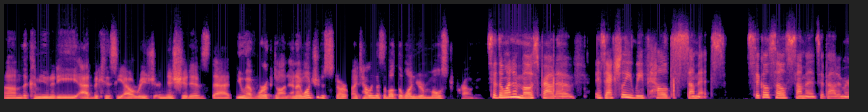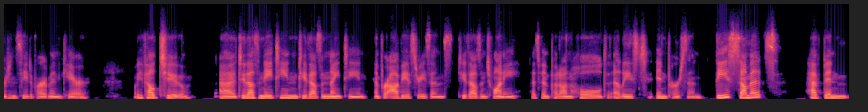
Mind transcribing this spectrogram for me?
um, the community advocacy outreach initiatives that you have worked on. And I want you to start by telling us about the one you're most proud of. So, the one I'm most proud of is actually we've held summits, sickle cell summits about emergency department care. We've held two uh, 2018 and 2019, and for obvious reasons, 2020 has been put on hold, at least in person. These summits have been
